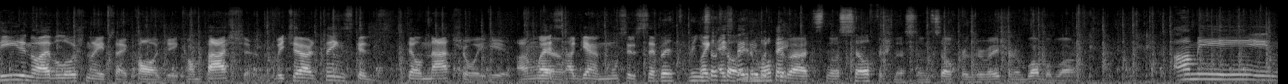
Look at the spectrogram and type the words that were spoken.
tīri no evolutionary psychology, compassion, which are things, kas tev naturally ir. Unless, Jā. again, mums ir sep... Bet viņas like, atkal ir motivētas no selfishness un self-preservation un bla bla bla. I mean,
